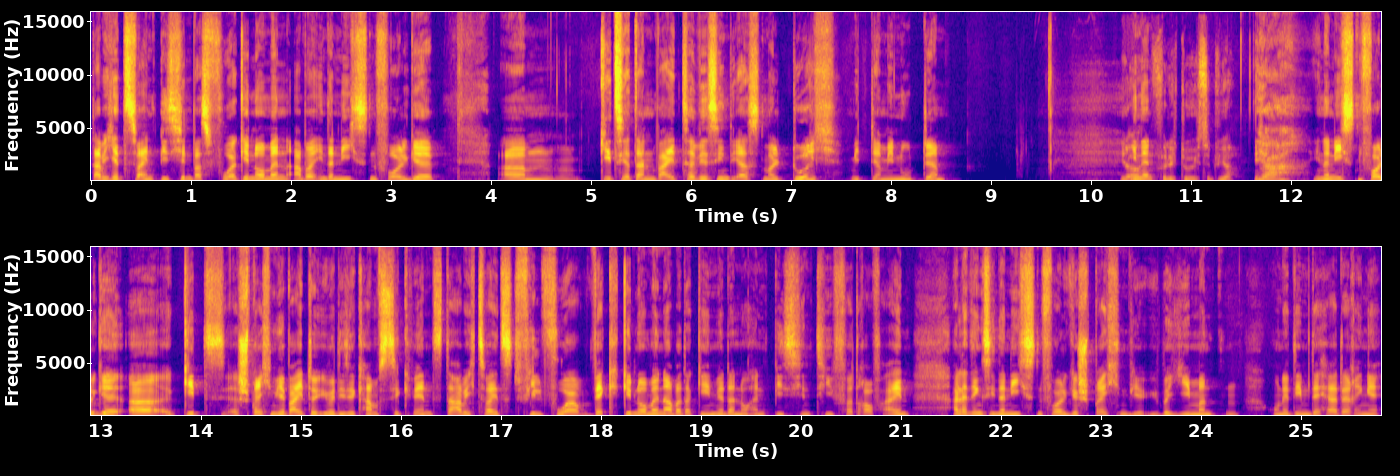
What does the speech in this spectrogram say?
Da habe ich jetzt zwar ein bisschen was vorgenommen, aber in der nächsten Folge ähm, geht es ja dann weiter. Wir sind erstmal durch mit der Minute. Ja, In der- völlig durch sind wir. Ja, in der nächsten Folge äh, geht, sprechen wir weiter über diese Kampfsequenz. Da habe ich zwar jetzt viel vorweggenommen, aber da gehen wir dann noch ein bisschen tiefer drauf ein. Allerdings in der nächsten Folge sprechen wir über jemanden, ohne dem der Herr der Ringe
